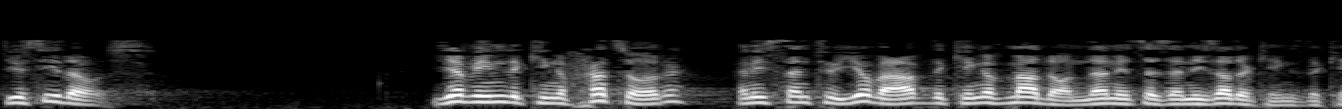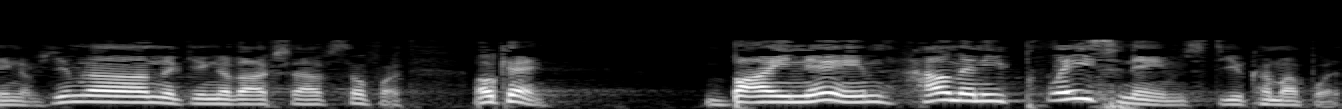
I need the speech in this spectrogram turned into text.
Do you see those? Yavin, the king of Chatzor, and he's sent to Yovav, the king of Madon. Then it says, and these other kings, the king of Shimron, the king of Achshaph, so forth. Okay by name, how many place names do you come up with?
